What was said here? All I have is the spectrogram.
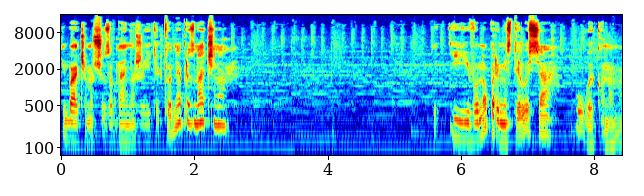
І бачимо, що завдання вже є тільки одне призначено. І воно перемістилося у виконано.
